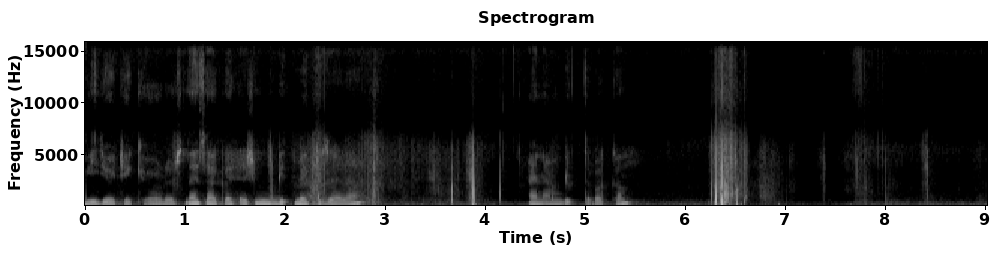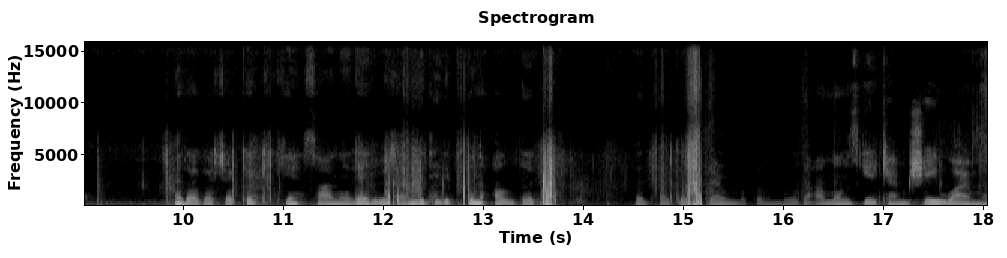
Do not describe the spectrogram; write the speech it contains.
video çekiyoruz. Neyse arkadaşlar şimdi bitmek üzere. Aynen bitti bakın. Evet arkadaşlar 42 saniyede 51 saniye bitirdik. Bunu aldık. Evet arkadaşlar bakalım burada almamız gereken bir şey var mı?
